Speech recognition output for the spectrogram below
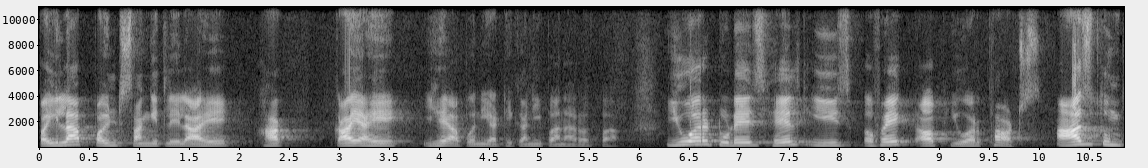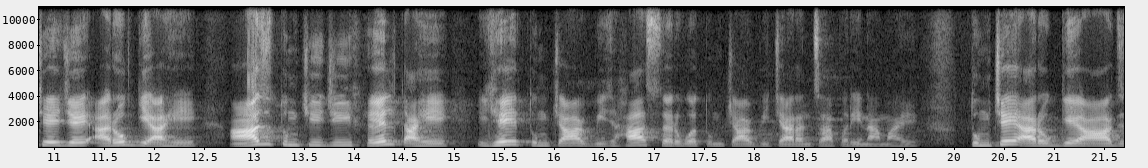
पहिला पॉईंट सांगितलेला आहे हा काय आहे हे आपण या ठिकाणी पाहणार आहोत. पहा. Your today's health is affect of your thoughts. आज तुमचे जे आरोग्य आहे आज तुमची जी हेल्थ आहे हे तुमच्या वि हा सर्व तुमच्या विचारांचा परिणाम आहे. तुमचे आरोग्य आज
